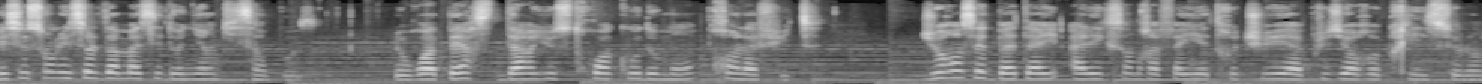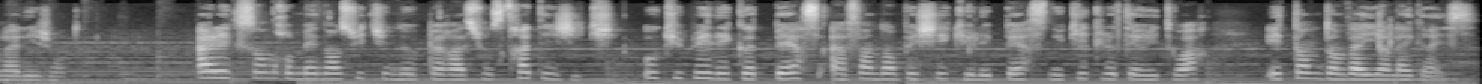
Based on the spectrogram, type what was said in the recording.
mais ce sont les soldats macédoniens qui s'imposent. Le roi perse Darius III Codoman prend la fuite. Durant cette bataille, Alexandre a failli être tué à plusieurs reprises selon la légende. Alexandre mène ensuite une opération stratégique, occuper les côtes perses afin d'empêcher que les Perses ne quittent le territoire et tentent d'envahir la Grèce.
